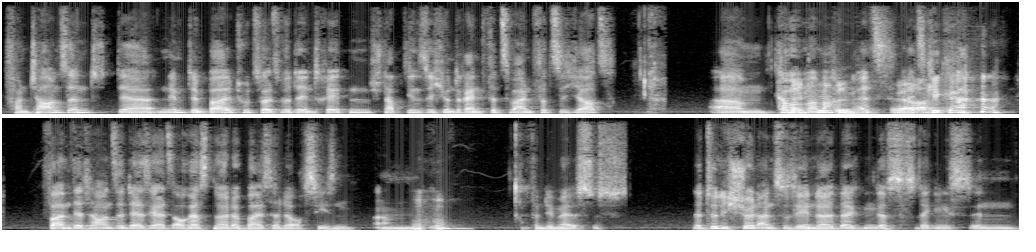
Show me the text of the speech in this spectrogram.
von Townsend. Der nimmt den Ball, tut so, als würde er ihn treten, schnappt ihn sich und rennt für 42 Yards. Ähm, kann man mal machen als, ja. als Kicker. Vor allem der Townsend, der ist ja jetzt auch erst neu dabei seit der Offseason. Ähm, mhm. Von dem her ist es natürlich schön anzusehen. Da, da ging das, da ging es in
